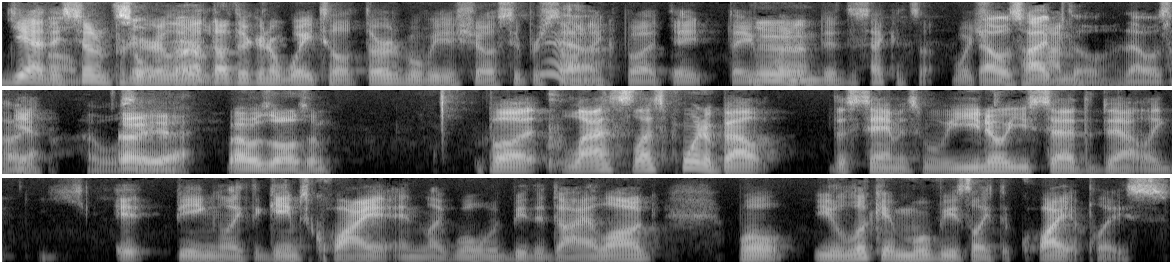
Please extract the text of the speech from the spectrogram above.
yeah they um, showed him pretty so early. i thought they're gonna wait till a third movie to show supersonic Yeah. but they they Yeah. went and did the second so- which that was hype I'm- though. That was hype. yeah. I will oh say yeah that. that was awesome But last last point about the Samus movie. You know, you said that like it being like the game's quiet and like what would be the dialogue. Well, you look at movies like The Quiet Place,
